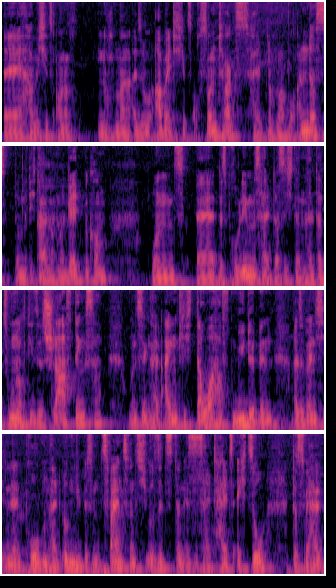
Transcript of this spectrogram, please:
äh, habe ich jetzt auch noch, noch mal, also arbeite ich jetzt auch sonntags halt nochmal woanders, damit ich da halt nochmal Geld bekomme. Und äh, das Problem ist halt, dass ich dann halt dazu noch dieses Schlafdings habe und deswegen halt eigentlich dauerhaft müde bin. Also wenn ich in den Proben halt irgendwie bis um 22 Uhr sitze, dann ist es halt teils echt so, dass wir halt,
